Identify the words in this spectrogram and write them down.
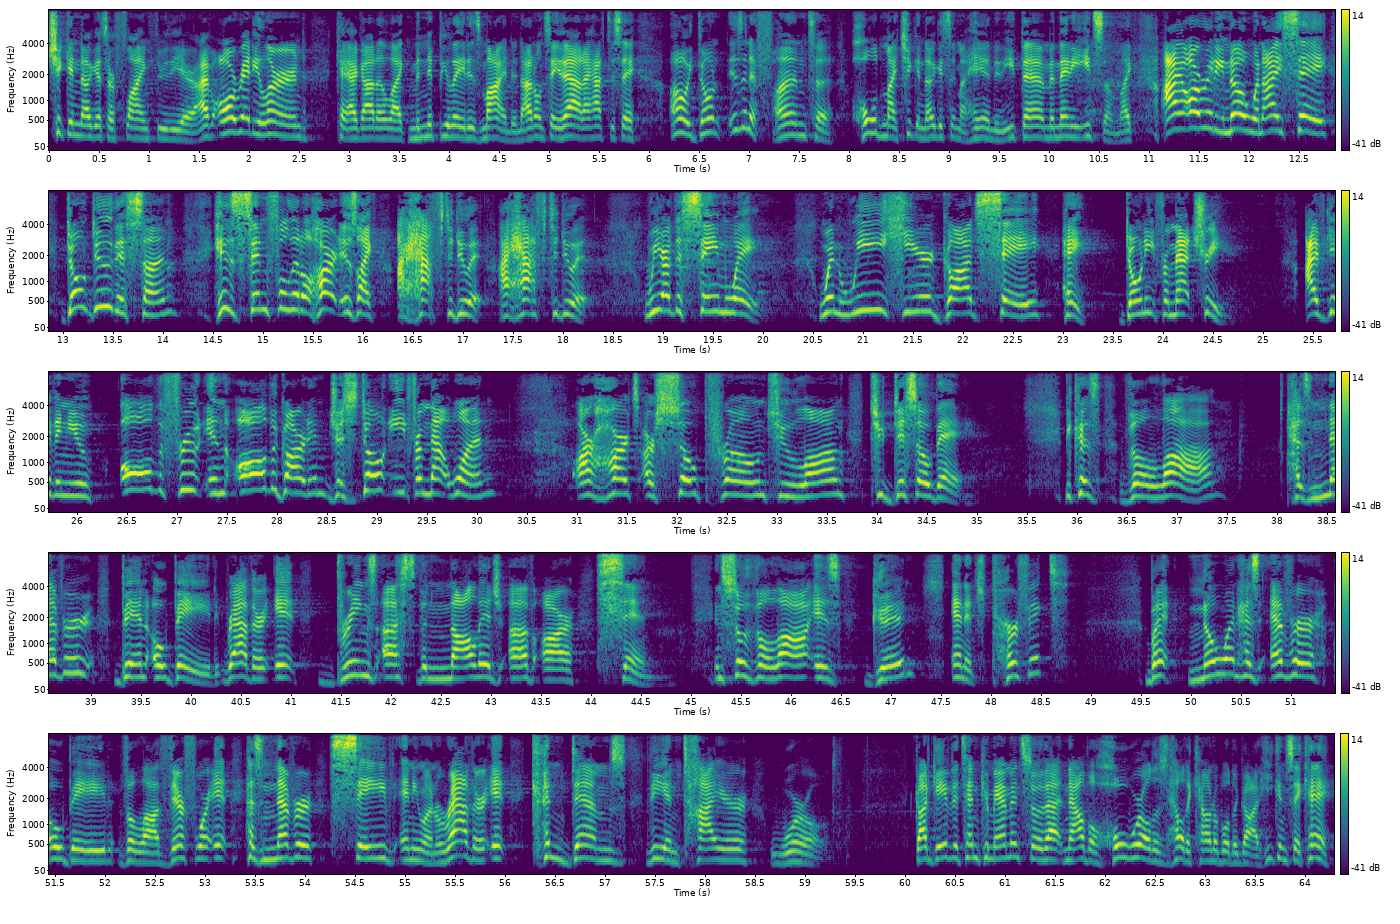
chicken nuggets are flying through the air. I've already learned, okay, I gotta like manipulate his mind. And I don't say that, I have to say, oh, don't, isn't it fun to hold my chicken nuggets in my hand and eat them? And then he eats them. Like, I already know when I say, don't do this, son, his sinful little heart is like, I have to do it. I have to do it. We are the same way. When we hear God say, hey, don't eat from that tree, I've given you all the fruit in all the garden, just don't eat from that one. Our hearts are so prone to long to disobey because the law has never been obeyed. Rather, it brings us the knowledge of our sin. And so the law is good and it's perfect, but no one has ever obeyed the law. Therefore, it has never saved anyone. Rather, it condemns the entire world. God gave the Ten Commandments so that now the whole world is held accountable to God. He can say, hey,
